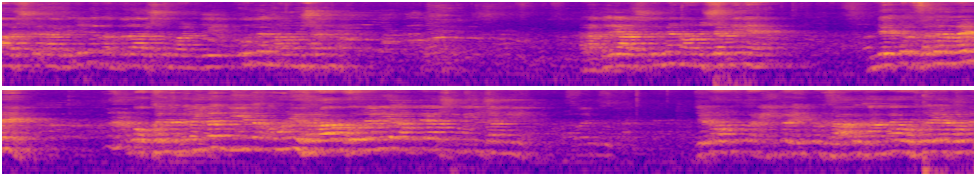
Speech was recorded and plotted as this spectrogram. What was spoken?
ਆਸ਼ਕ ਲੱਗ ਨਾ, ਰੱਬ ਦਾ ਆਸ਼ਕ ਬਣ ਉਹਦਾ ਨਾਮ ਨਿਸ਼ਾਨੀ ਹੈ। ਰੱਬ ਦੇ ਆਸ਼ਕ ਦੇ ਨਾਮ ਨਿਸ਼ਾਨੀ ਹੈ ਨੇਤਰ ਸਦਰ ਰਹਿਣੇ, ਭੁੱਖ ਲੱਗਣੀ ਨਾ, ਨੀਂਦ ਆਉਣੀ, ਹਰਾਮ ਹੋ ਜਾਣੀ ਹੈ ਰੱਬ ਦੇ ਆਸ਼ਕ ਦੀ ਨਿਸ਼ਾਨੀ ਹੈ ਜਿਹੜਾ ਹੁਣ ਘੜੀ ਘੜੀ ਪ੍ਰਸਾਦ ਖਾਂਦਾ ਉੱਠਦਾ ਹੀ ਅੱਠ ਵਜੇ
